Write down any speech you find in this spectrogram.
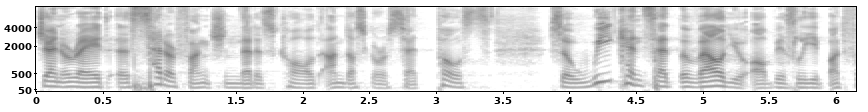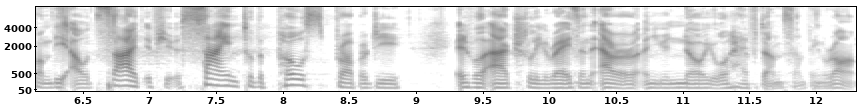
generate a setter function that is called underscore set posts. So we can set the value, obviously, but from the outside, if you assign to the post property, it will actually raise an error, and you know you will have done something wrong.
